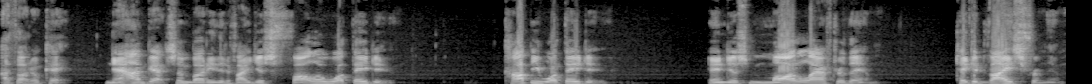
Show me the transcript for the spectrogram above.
I thought, okay, now I've got somebody that if I just follow what they do, copy what they do, and just model after them, take advice from them,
